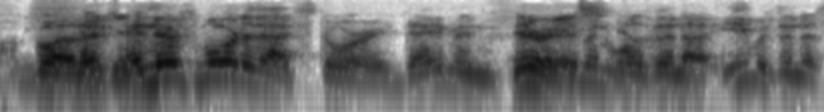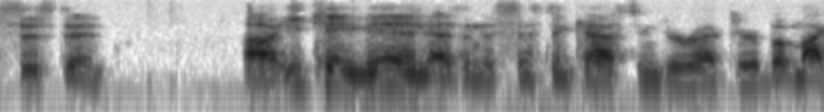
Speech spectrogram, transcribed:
Um, well, there's, and there's more to that story. Damon there Damon is, was yeah. in a he was an assistant. Uh, he came in as an assistant casting director, but my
